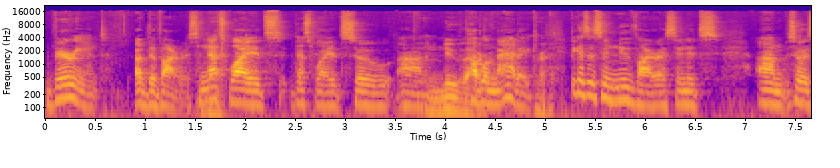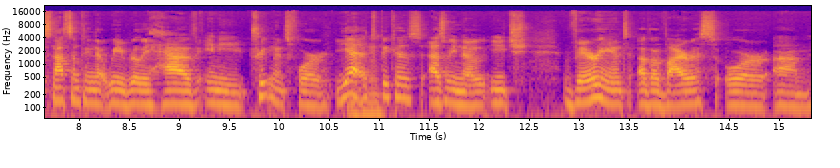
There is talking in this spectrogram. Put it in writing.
variant of the virus, and that's why it's that's why it's so um, new problematic Right. because it's a new virus and it's. Um, so it's not something that we really have any treatments for yet, Mm-hmm. because as we know, each variant of a virus or um,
